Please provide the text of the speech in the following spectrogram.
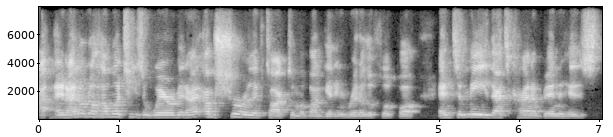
I, and I don't know how much he's aware of it. I, I'm sure they've talked to him about getting rid of the football, and to me, that's kind of been his.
